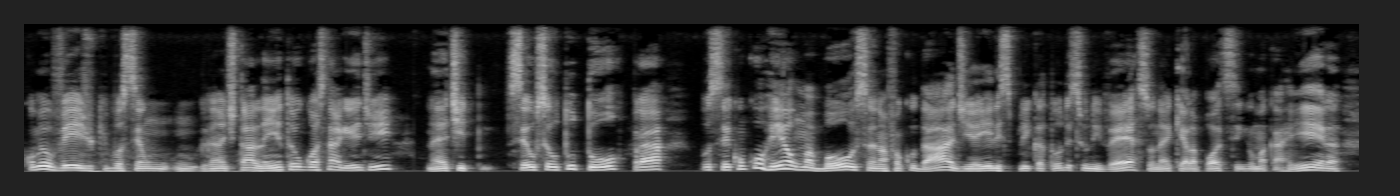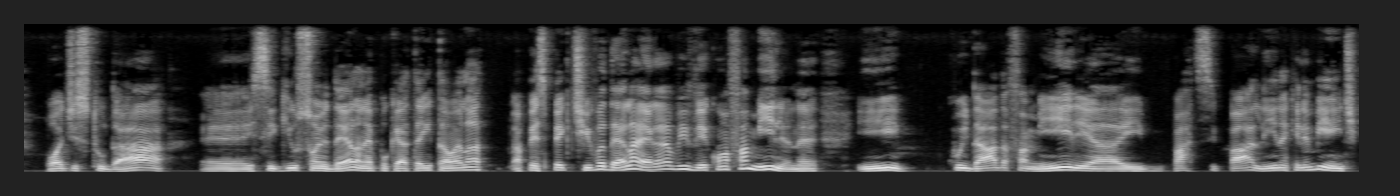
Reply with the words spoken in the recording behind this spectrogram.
como eu vejo que você é um, um grande talento, eu gostaria de né, te, ser o seu tutor para você concorrer a uma bolsa na faculdade. E aí ele explica todo esse universo, né, que ela pode seguir uma carreira, pode estudar é, e seguir o sonho dela, né, porque até então ela a perspectiva dela era viver com a família, né? E cuidar da família e participar ali naquele ambiente.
